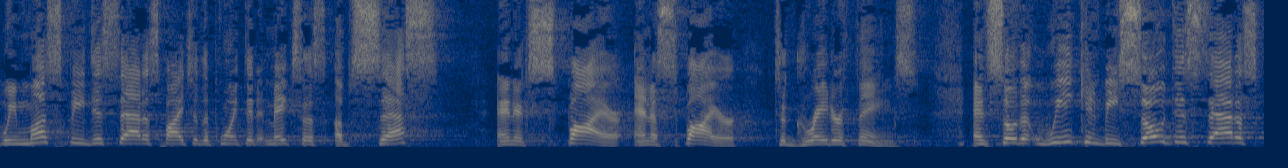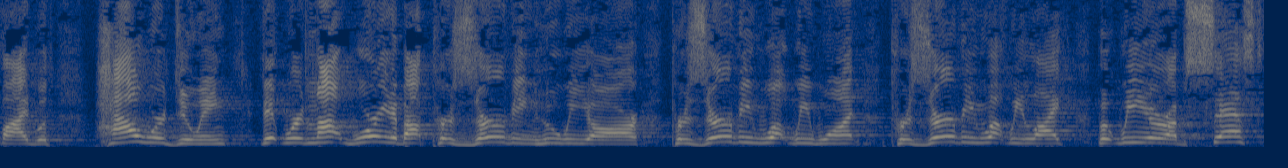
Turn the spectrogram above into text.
we must be dissatisfied to the point that it makes us obsess and aspire and aspire to greater things. And so that we can be so dissatisfied with how we're doing that we're not worried about preserving who we are, preserving what we want, preserving what we like, but we are obsessed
